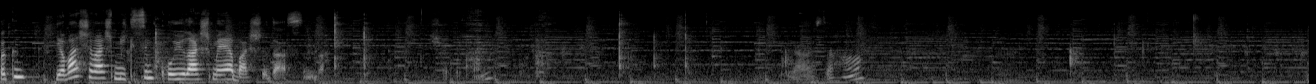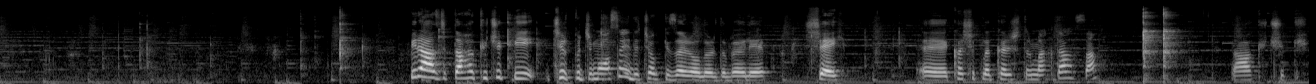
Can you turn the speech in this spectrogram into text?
Bakın yavaş yavaş mixim koyulaşmaya başladı aslında. Şöyle. Biraz daha. Birazcık daha küçük bir çırpıcım olsaydı çok güzel olurdu. Böyle şey, e, kaşıkla karıştırmaktansa daha küçük.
